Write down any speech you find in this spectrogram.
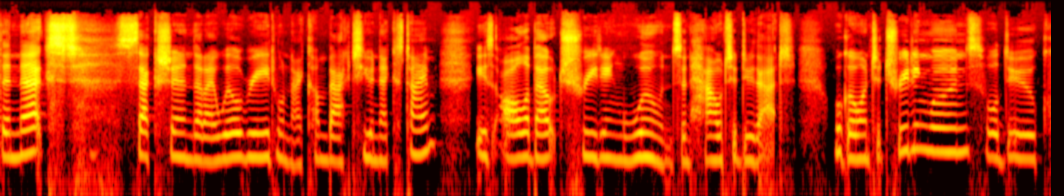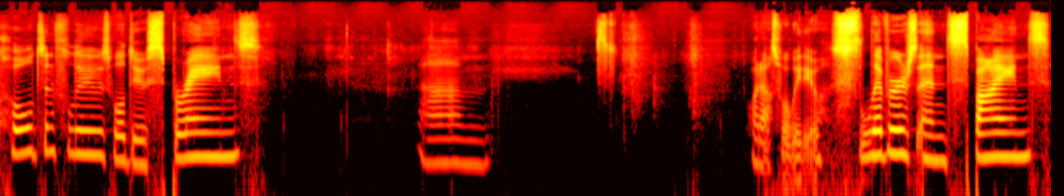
The next section that I will read when I come back to you next time is all about treating wounds and how to do that. We'll go into treating wounds, we'll do colds and flus, we'll do sprains. Um, what else will we do? Slivers and spines.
